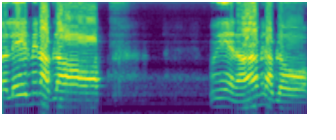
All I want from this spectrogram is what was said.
เราเล่นไม่หลับหรอกเนี่ยนะ ไม่หลับหรอก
